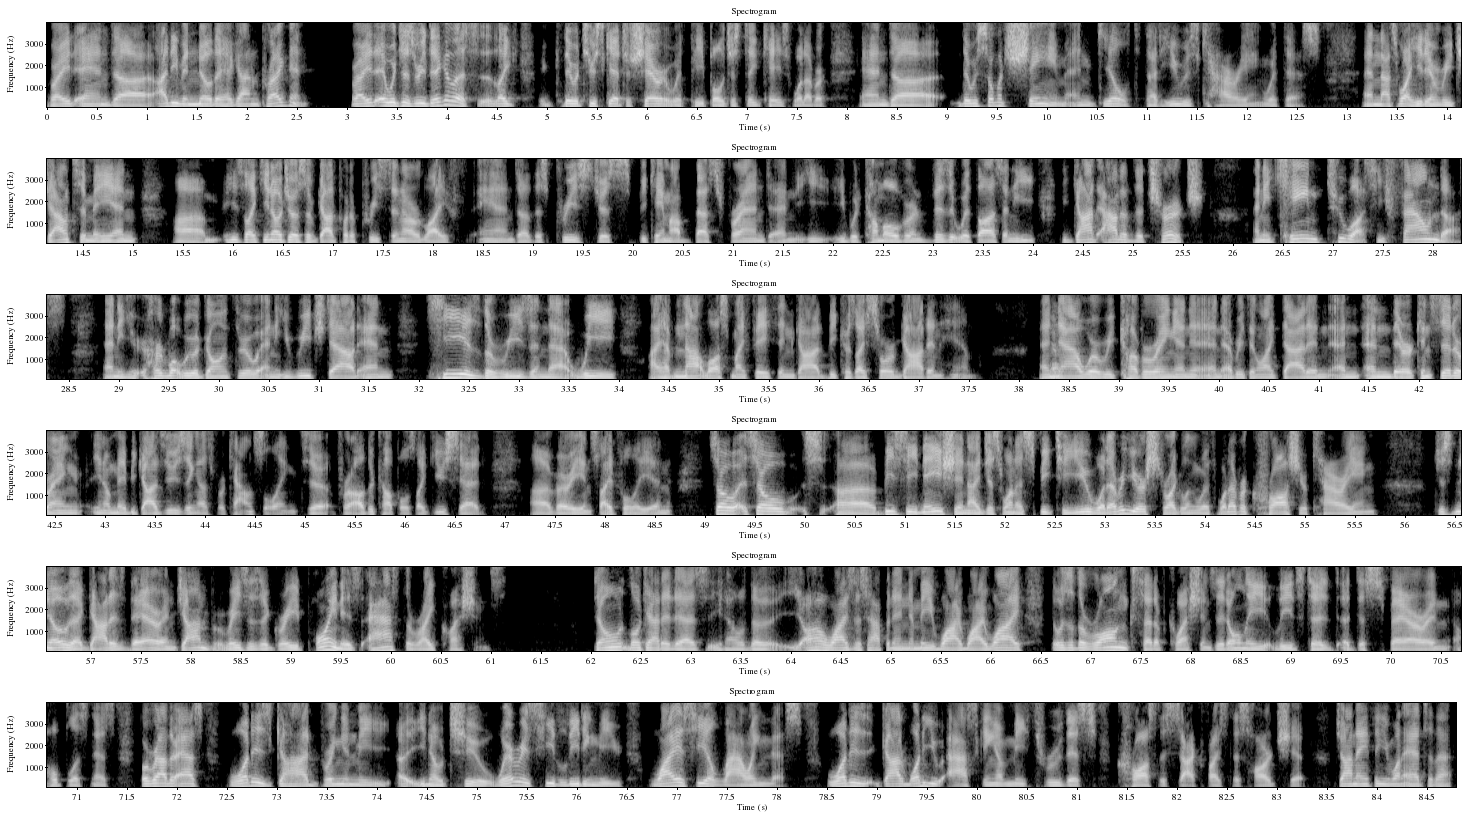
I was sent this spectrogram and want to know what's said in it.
Right. And uh, I didn't even know they had gotten pregnant. Right. Which is ridiculous. Like they were too scared to share it with people just in case, whatever. And uh, there was so much shame and guilt that he was carrying with this. And that's why he didn't reach out to me. And um, he's like, you know, Joseph, God put a priest in our life, and uh, this priest just became our best friend, and he he would come over and visit with us, and he he got out of the church, and he came to us, he found us, and he heard what we were going through, and he reached out, and he is the reason that we I have not lost my faith in God because I saw God in him. And yeah. now we're recovering and and everything like that. And and and they're considering you know maybe god's using us for counseling to for other couples like you said uh, very insightfully. And so so uh, bc nation i just want to speak to you. Whatever you're struggling with whatever cross you're carrying just know that god is there. And john raises a great point is ask the right questions don't look at it as you know the oh why is this happening to me? Why why why? Those are the wrong set of questions. It only leads to despair and hopelessness but rather ask what is god bringing me uh, you know to? Where is he leading me? Why is he allowing this? What is god what are you asking of me through this cross this sacrifice this hardship? John anything you want to add to that?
